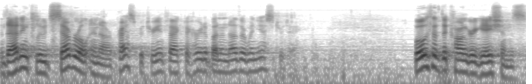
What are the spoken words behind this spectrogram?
And that includes several in our presbytery. In fact, I heard about another one yesterday. Both of the congregations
